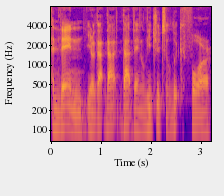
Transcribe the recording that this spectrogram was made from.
and then you know that that that then leads you to look for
